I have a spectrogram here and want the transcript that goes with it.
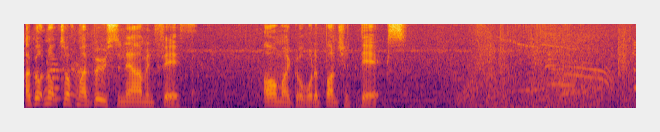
I got knocked off my boost and now I'm in fifth. Oh my god, what a bunch of dicks. No!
